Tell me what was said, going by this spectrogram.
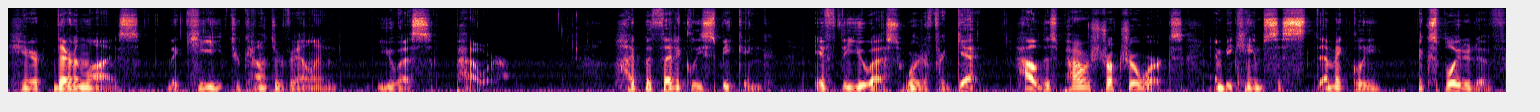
Here, therein lies the key to countervailing U.S. power. Hypothetically speaking, if the US were to forget how this power structure works and became systemically exploitative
